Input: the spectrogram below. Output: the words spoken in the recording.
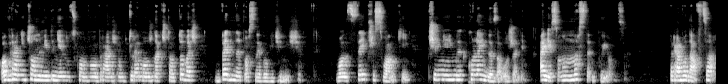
ograniczonym jedynie ludzką wyobraźnią, które można kształtować wedle własnego widzimisię. Wobec tej przesłanki przyjmijmy kolejne założenie, a jest ono następujące. Prawodawca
